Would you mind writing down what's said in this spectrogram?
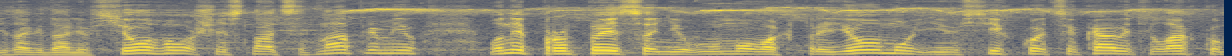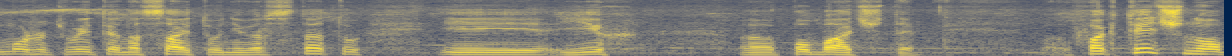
і- так далі. Всього 16 напрямів. Вони прописані в умовах прийому, і всіх, кого цікавить, легко можуть вийти на сайт університету і їх е, побачити. Фактично,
